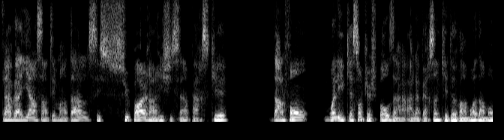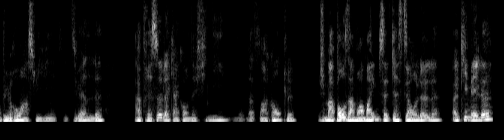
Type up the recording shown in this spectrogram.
travailler en santé mentale, c'est super enrichissant parce que, dans le fond, moi, les questions que je pose à, la personne qui est devant moi dans mon bureau en suivi individuel, après ça, là, quand on a fini no- notre rencontre, je me pose à moi-même cette question-là. Là. OK, mais là,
